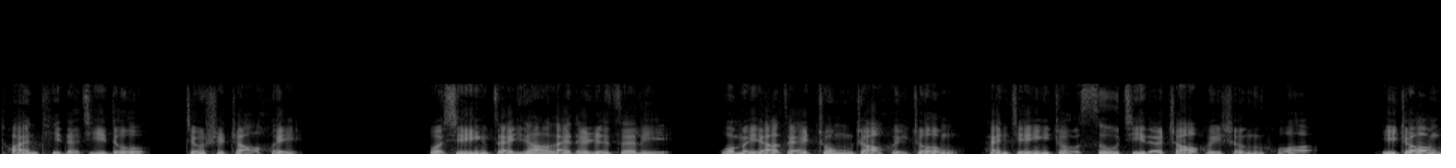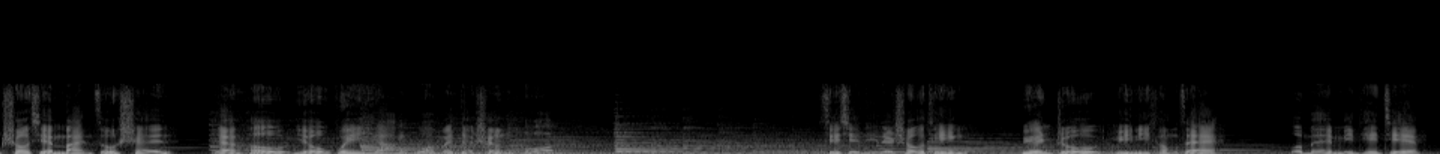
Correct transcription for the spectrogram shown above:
团体的基督，就是教会。我信在要来的日子里，我们要在众教会中看见一种素祭的教会生活，一种首先满足神，然后又喂养我们的生活。谢谢您的收听，愿主与你同在，我们明天见。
